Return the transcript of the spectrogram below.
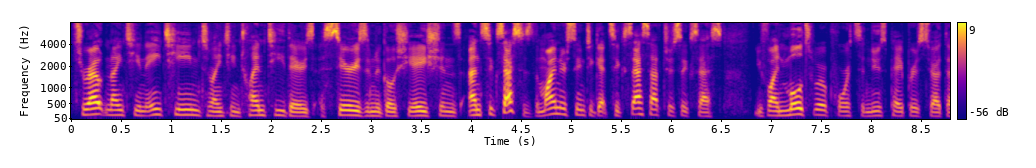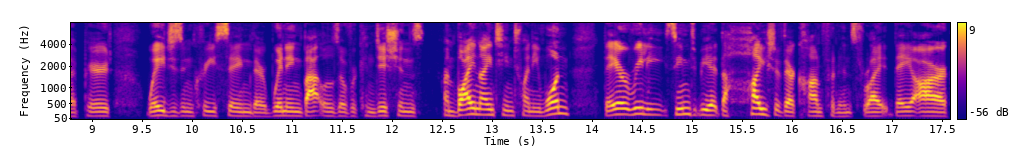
Throughout 1918 to 1920, there's a series of negotiations and successes. The miners seem to get success after success. You find multiple reports in newspapers throughout that period, wages increasing, they're winning battles over conditions. And by 1921, they are really seem to be at the height of their confidence, right? They are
